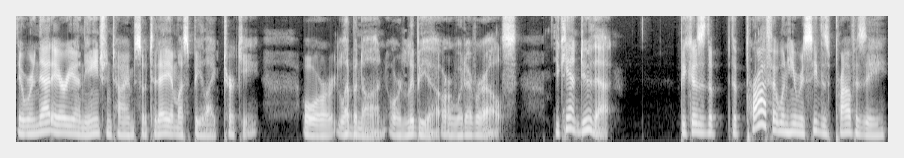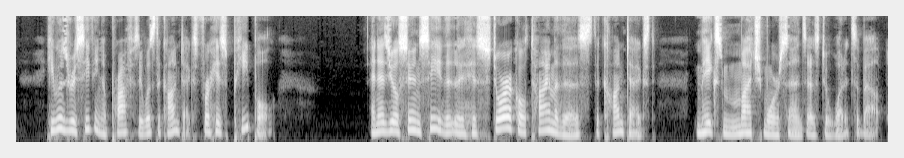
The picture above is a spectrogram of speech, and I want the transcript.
they were in that area in the ancient times, so today it must be like Turkey or Lebanon or Libya or whatever else. You can't do that because the the prophet when he received this prophecy, he was receiving a prophecy. What's the context for his people? And as you'll soon see, the, historical time of this, the context, makes much more sense as to what it's about.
